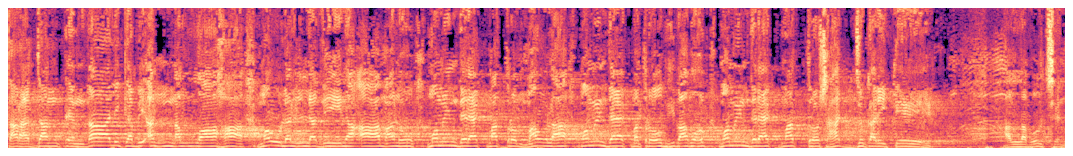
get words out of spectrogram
তারা জানতেন, দালিকা বি আন্নাল্লাহা মাওলাল্লাযীনা আমানু। মুমিনদের একমাত্র মাওলা, মুমিনদের একমাত্র অভিভাবক, মুমিনদের একমাত্র সাহায্যকারী কে? আল্লাহ বলছেন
